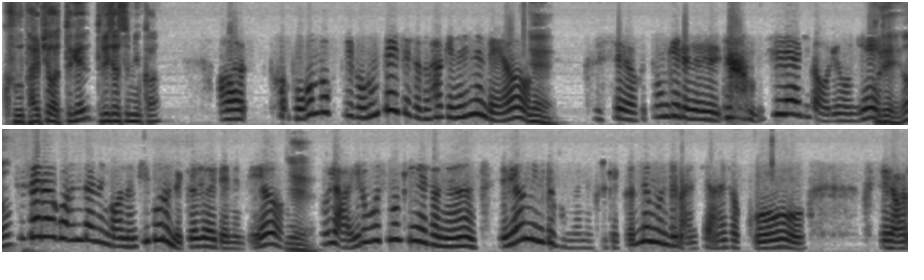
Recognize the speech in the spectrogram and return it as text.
그 발표 어떻게 들으셨습니까? 어, 보건복지부 홈페이지에서도 확인을 했는데요. 예. 글쎄요, 그 통계를 좀 신뢰하기가 어려운 게 그래요? 추세라고 한다는 거는 피부로 느껴져야 되는데요. 예. 저희 아이로브 스모킹에서는 회원님들 보면은 그렇게 끊는 분들 많지 않으셨고, 글쎄요,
